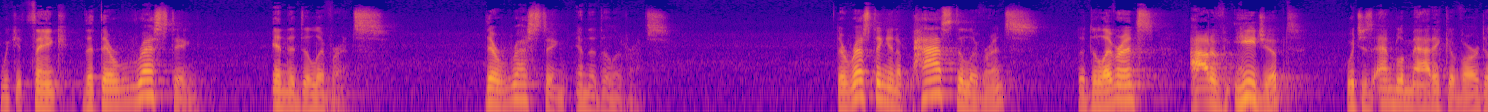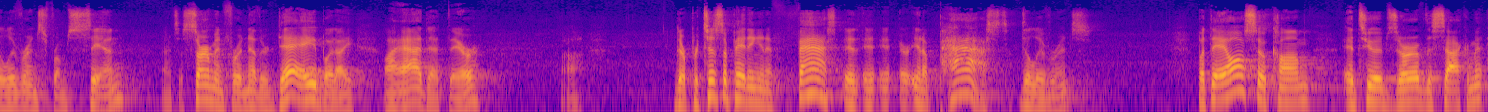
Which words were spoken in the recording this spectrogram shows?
we could think that they're resting in the deliverance. They're resting in the deliverance. They're resting in a past deliverance, the deliverance out of Egypt, which is emblematic of our deliverance from sin. That's a sermon for another day, but I, I add that there. Uh, they're participating in a fast in, in, in a past deliverance but they also come to observe the sacrament,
